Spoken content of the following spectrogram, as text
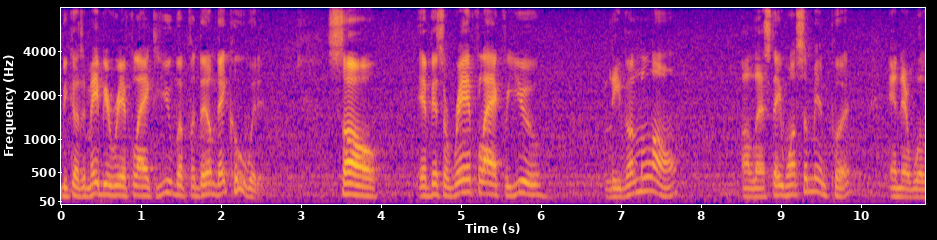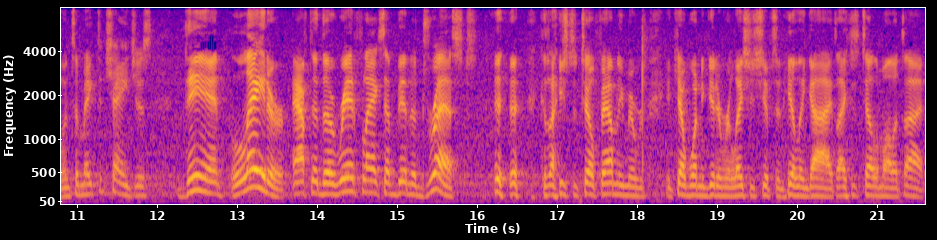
because it may be a red flag to you, but for them, they cool with it. So if it's a red flag for you, leave them alone unless they want some input and they're willing to make the changes. Then later, after the red flags have been addressed, because I used to tell family members and kept wanting to get in relationships and healing guys, I used to tell them all the time,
